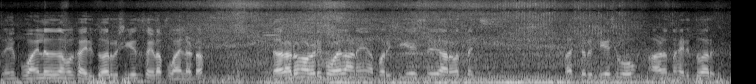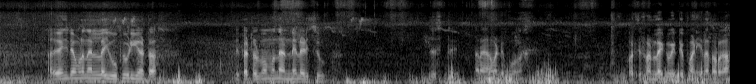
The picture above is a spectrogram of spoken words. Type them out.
അതിന് പോകാനുള്ളത് നമുക്ക് ഹരിദ്വാർ ഋഷികേശ് സൈഡാണ് പോകാനില്ല കേട്ടോ. ഡെറാഡൂൺ ഓൾറെഡി പോയതാണ്. അപ്പോൾ ഋഷികേശ് അറുപത്തഞ്ച്. ഫസ്റ്റ് ഋഷികേശ് പോവും അവിടെ നിന്ന് ഹരിദ്വാർ. അത് കഴിഞ്ഞിട്ട് നമ്മൾ നല്ല യു പി പിടിക്കാം കേട്ടോ. ഇത് പെട്രോൾ പമ്പ് ഒന്ന് എണ്ണയിലടിച്ചു. ജസ്റ്റ് ഇറങ്ങാൻ വേണ്ടി പോകുന്നു കുറച്ച് ഫണ്ടിലേക്ക് പോയിട്ട് പണിയെല്ലാം തുടങ്ങാം.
